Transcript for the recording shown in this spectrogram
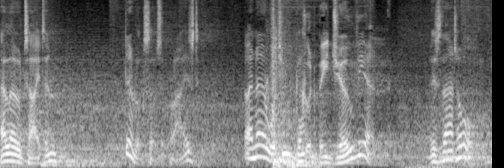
Hello, Titan. Don't look so surprised. I know what you got. Could be Jovian. Is that all?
